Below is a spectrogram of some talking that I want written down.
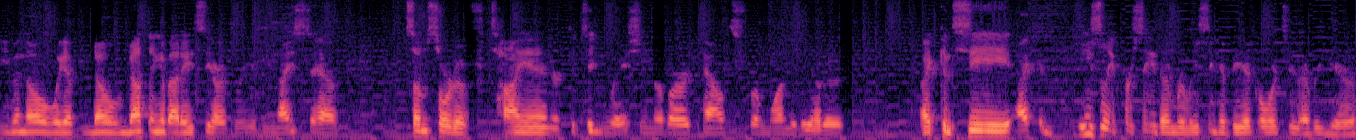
Even though we have know nothing about HCR3, it'd be nice to have some sort of tie-in or continuation of our accounts from one to the other. I can see, I can easily foresee them releasing a vehicle or two every year,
